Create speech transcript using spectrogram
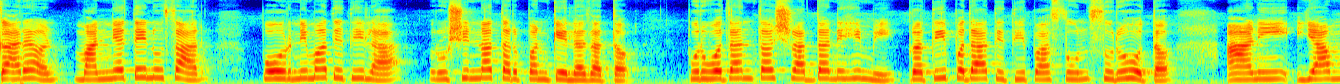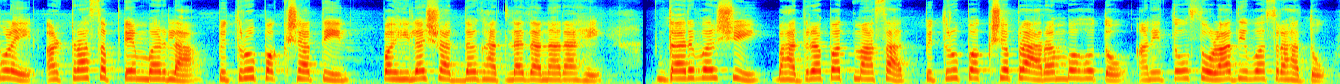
कारण मान्यतेनुसार पौर्णिमा तिथीला ऋषींना तर्पण केलं जातं. पूर्वजांचं श्राद्ध नेहमी प्रतिपदा तिथीपासून सुरू होतं आणि यामुळे अठरा सप्टेंबरला पितृपक्षातील पहिलं श्राद्ध घातलं जाणार आहे. दरवर्षी भाद्रपद मासात पितृपक्ष प्रारंभ होतो आणि तो सोळा दिवस राहतो.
